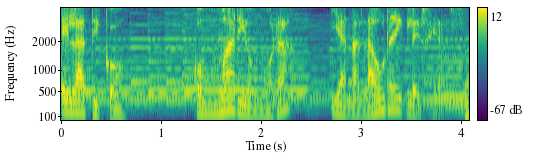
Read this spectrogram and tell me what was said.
El Ático, con Mario Mora y Ana Laura Iglesias.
